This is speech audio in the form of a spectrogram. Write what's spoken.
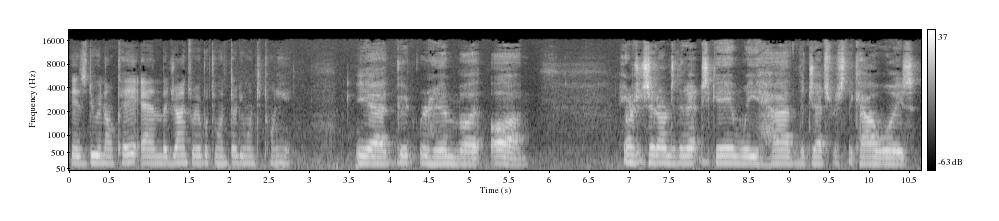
is doing okay. And the Giants were able to win 31 to 28. Yeah, good for him, but uh, here to on to the next game. We have the Jets versus the Cowboys.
